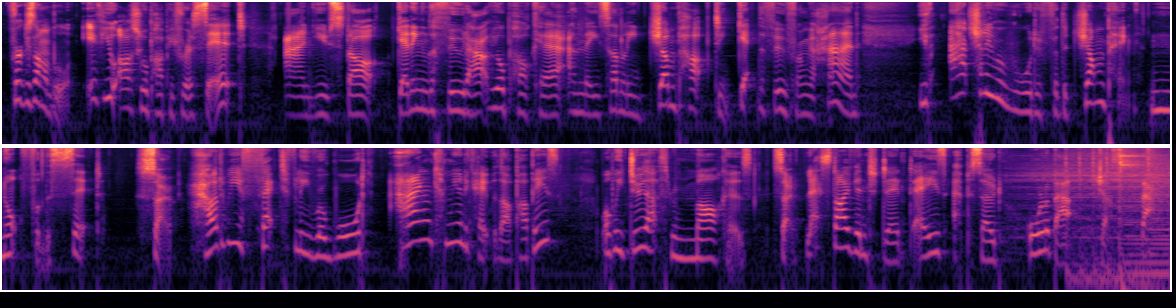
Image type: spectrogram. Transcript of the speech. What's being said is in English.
For example, if you ask your puppy for a sit, and you start getting the food out of your pocket and they suddenly jump up to get the food from your hand, you've actually rewarded for the jumping, not for the sit. So, how do we effectively reward and communicate with our puppies? Well, we do that through markers. So, let's dive into today's episode all about just that.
